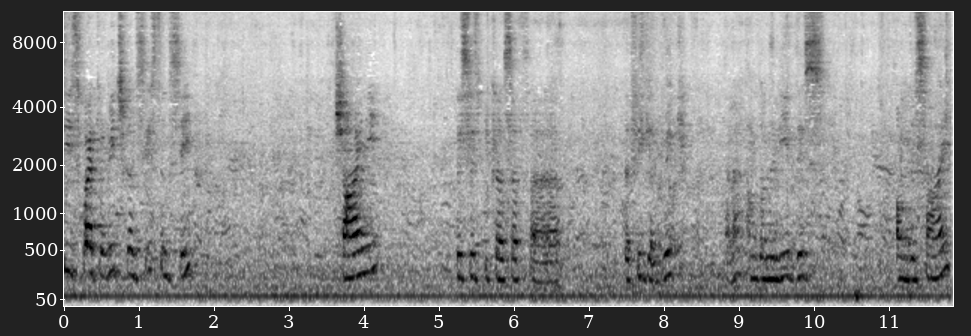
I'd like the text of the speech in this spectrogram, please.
See, it's quite a rich consistency, shiny. This is because of uh, the vegan brick. Voilà. I'm going to leave this on the side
